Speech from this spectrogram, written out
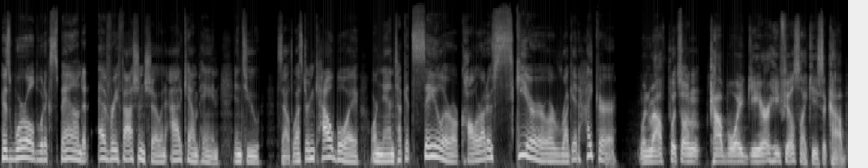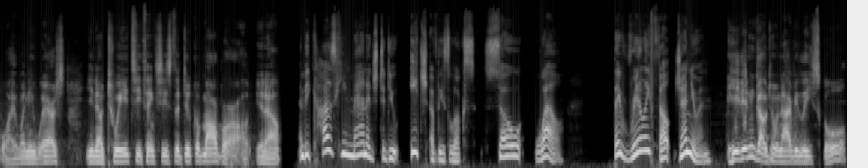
His world would expand at every fashion show and ad campaign into Southwestern cowboy or Nantucket sailor or Colorado skier or rugged hiker. When Ralph puts on cowboy gear, he feels like he's a cowboy. When he wears, you know, tweeds, he thinks he's the Duke of Marlborough, you know. And because he managed to do each of these looks so well, they really felt genuine. He didn't go to an Ivy League school.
